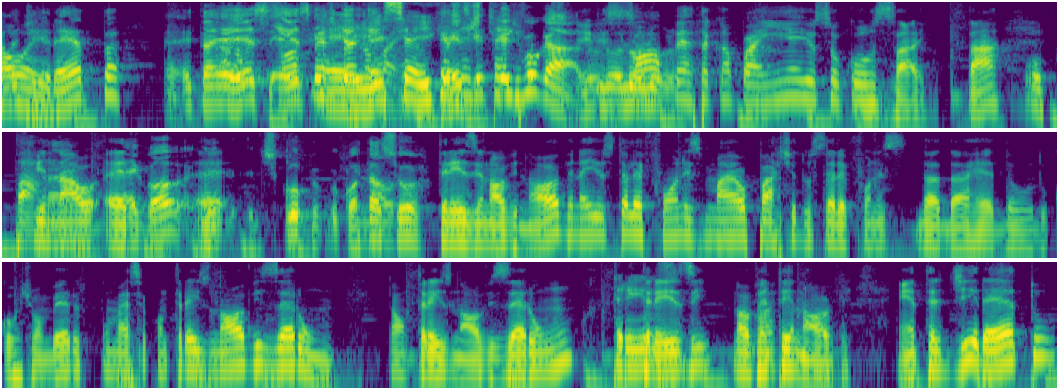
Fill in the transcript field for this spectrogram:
chamada aí. direta. É, Então é esse, é esse que a gente É quer esse aí que a é gente que a gente tem- quer divulgar. Ele No- no- só no- aperta a campainha e o socorro sai, tá? Opa. Final é, É igual. é, desculpa, vou cortar o senhor. 1399, né? E os telefones, maior parte dos telefones da, da do, do Corpo de Bombeiros começa com 3901. Então, 3901 13. 1399. Entra direto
